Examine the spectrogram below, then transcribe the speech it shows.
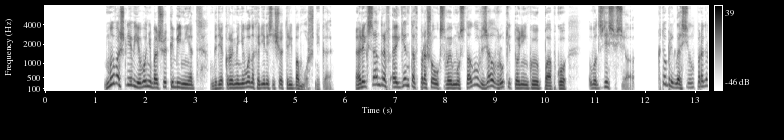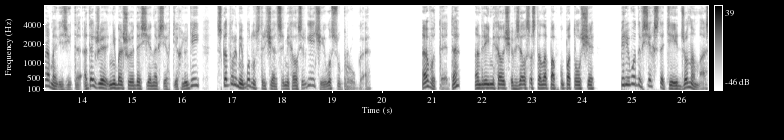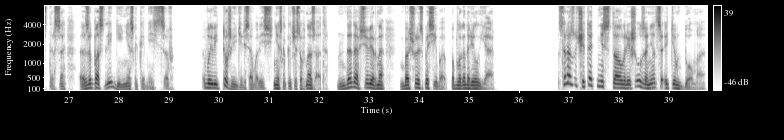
Мы вошли в его небольшой кабинет, где кроме него находились еще три помощника. Александров Агентов прошел к своему столу, взял в руки тоненькую папку. Вот здесь все. Кто пригласил, программа визита, а также небольшое досье на всех тех людей, с которыми будут встречаться Михаил Сергеевич и его супруга. А вот это, Андрей Михайлович взял со стола папку потолще, переводы всех статей Джона Мастерса за последние несколько месяцев. Вы ведь тоже интересовались несколько часов назад. Да-да, все верно. Большое спасибо, поблагодарил я. Сразу читать не стал, решил заняться этим дома.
